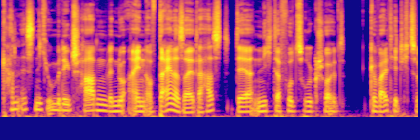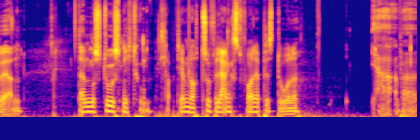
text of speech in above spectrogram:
kann es nicht unbedingt schaden, wenn du einen auf deiner Seite hast, der nicht davor zurückscheut, gewalttätig zu werden. Dann musst du es nicht tun. Ich glaube, die haben noch zu viel Angst vor der Pistole. Ja, aber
